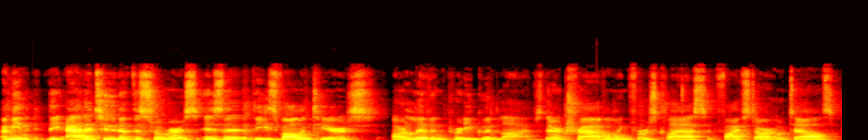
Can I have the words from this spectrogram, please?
I mean, the attitude of the swimmers is that these volunteers are living pretty good lives. They're traveling first class and five star hotels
